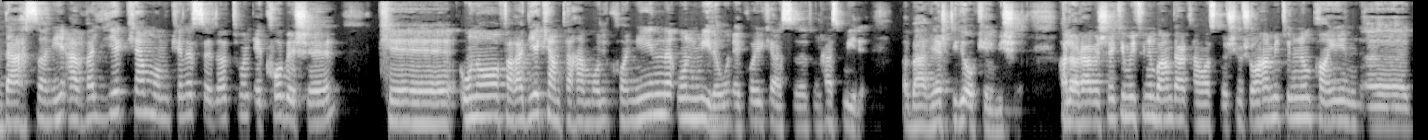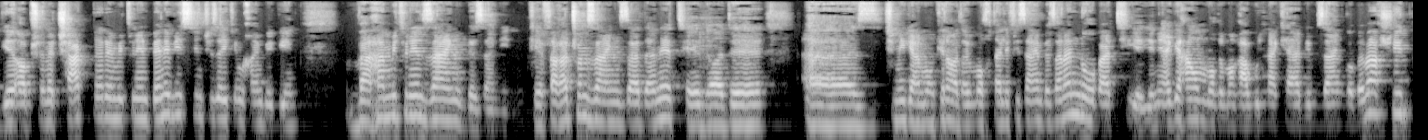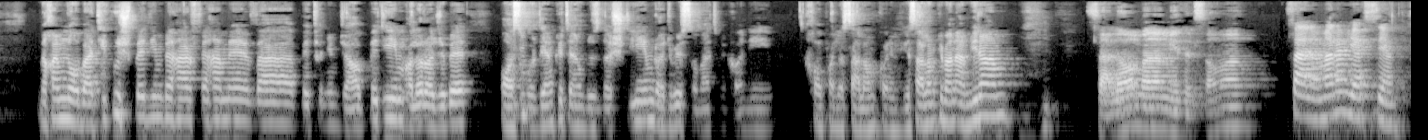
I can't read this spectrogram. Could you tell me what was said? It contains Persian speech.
ده ثانیه اول یک کم ممکنه صداتون اکو بشه. که اونو فقط یک کم تحمل کنین اون میره. اون اکویی که از صداتون هست میره. و بقیهش دیگه okay میشه. حالا روشی که می‌تونیم با هم در تماس باشیم. شما هم می‌تونین اون پایین یه option chat داره می‌تونین بنویسین چیزایی که می‌خوایم بگین. و هم می‌تونین زنگ بزنین که فقط چون زنگ زدن تعداد چی میگن ممکنه آدم مختلفی زنگ بزنن نوبتیه. یعنی اگه همون موقع ما قبول نکردیم زنگ رو ببخشید. می‌خوایم نوبتی گوش بدیم به حرف همه و بتونیم جواب بدیم. حالا راجع پاسپورتی هم که امروز داشتیم راجع به صحبت می‌کنیم. خب حالا سلام کنیم دیگه. سلام که من امیرم. سلام منم میر حسامم سلام منم یاسیم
